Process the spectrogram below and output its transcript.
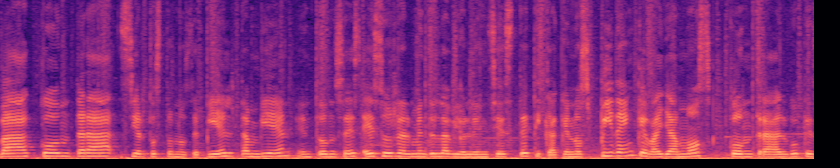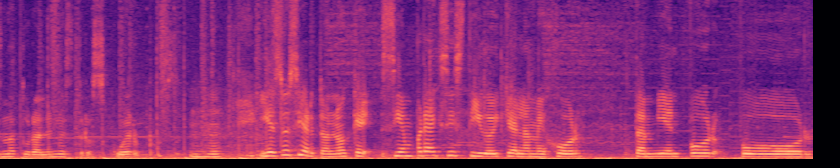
va contra ciertos tonos de piel también. Entonces, eso realmente es la violencia estética, que nos piden que vayamos contra algo que es natural en nuestros cuerpos. Uh -huh. Y eso es cierto, ¿no? Que siempre ha existido y que a lo mejor también por, por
